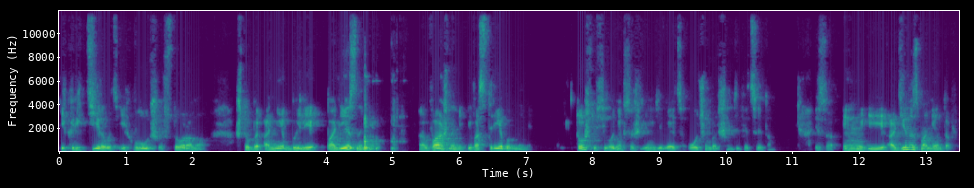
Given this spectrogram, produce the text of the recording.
и корректировать их в лучшую сторону, чтобы они были полезными, э, важными и востребованными. То, что сегодня, к сожалению, является очень большим дефицитом. И один из моментов, э,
